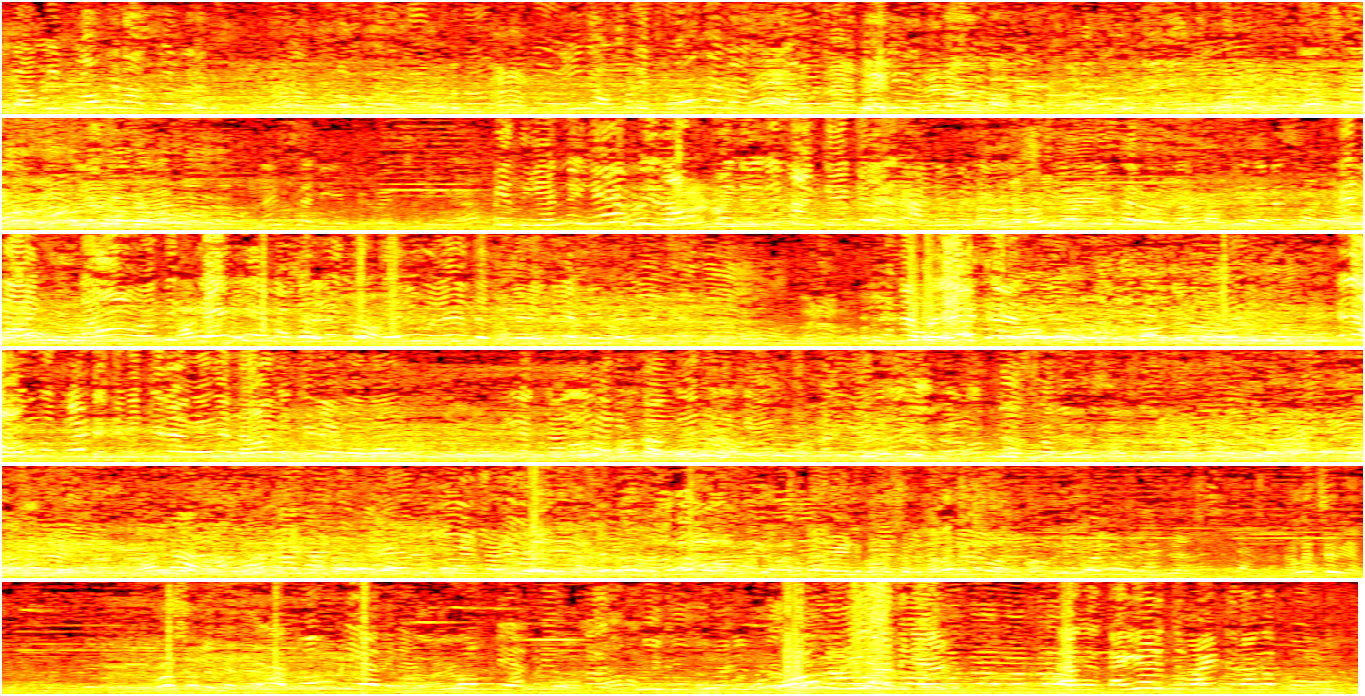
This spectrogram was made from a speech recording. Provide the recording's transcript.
நீங்க அப்படி போங்க நான் சொல்றேன். நீங்க அப்படி போங்க நான் இது என்ன ஏன் இப்படி ரவுண்ட் பண்றீங்கன்னு நான் கேக்குறேன் நான் வந்து நகர்ல இந்த தெருவுல இந்த இதுல இருக்கு. இல்ல அவங்க பாட்டுக்கு நிக்கிறாங்க நான் நிக்கிறேங்க இல்ல கல்யாணி இல்ல போக முடியாதுங்க. போக முடியாது போக முடியாதுங்க. நாங்க கையெழுத்து வாங்கிட்டு தாங்க போவோம்.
